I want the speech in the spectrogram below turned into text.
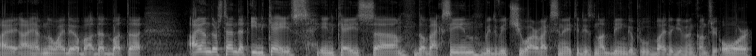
I, I have no idea about that, but uh, I understand that in case, in case um, the vaccine with which you are vaccinated is not being approved by the given country, or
